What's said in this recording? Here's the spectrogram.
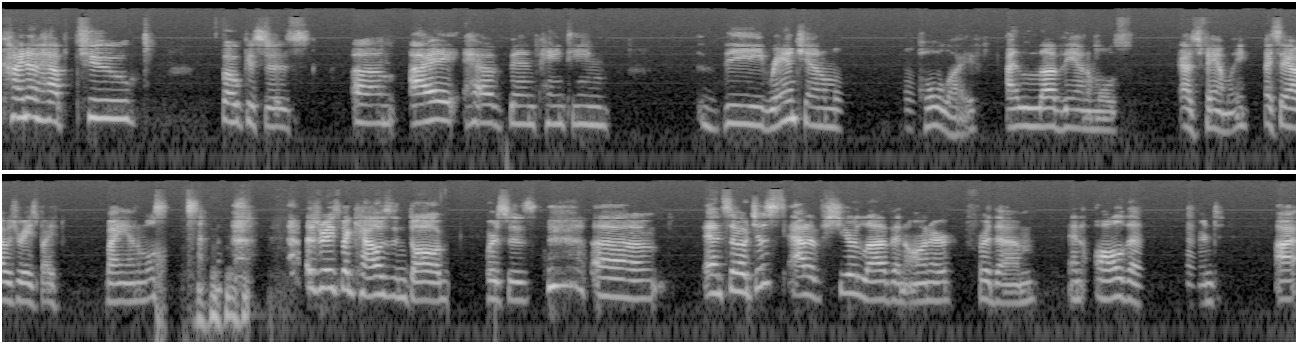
kind of have two focuses um, i have been painting the ranch animal my whole life. I love the animals as family. I say i was raised by by animals. I was raised by cows and dogs horses. Um, and so, just out of sheer love and honor for them and all that I learned I,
